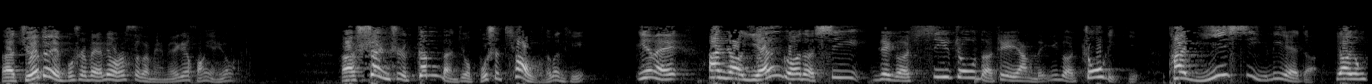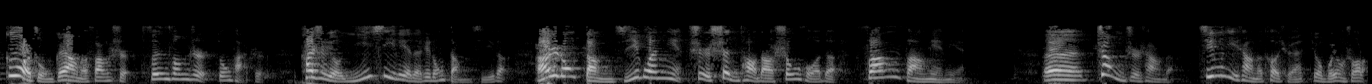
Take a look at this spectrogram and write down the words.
呃，绝对不是被六十四个美眉给晃眼晕了，呃，甚至根本就不是跳舞的问题。因为按照严格的西这个西周的这样的一个周礼，它一系列的要用各种各样的方式分封制、宗法制，它是有一系列的这种等级的，而这种等级观念是渗透到生活的方方面面。呃，政治上的、经济上的特权就不用说了，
